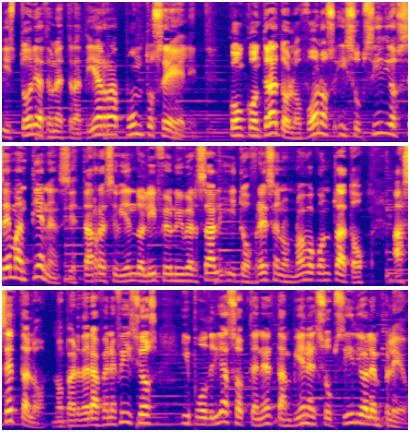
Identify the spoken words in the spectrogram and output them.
historiasdenuestratierra.cl. Con contrato, los bonos y subsidios se mantienen. Si estás recibiendo el IFE universal y te ofrecen un nuevo contrato, acéptalo, no perderás beneficios y podrías obtener también el subsidio al empleo.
